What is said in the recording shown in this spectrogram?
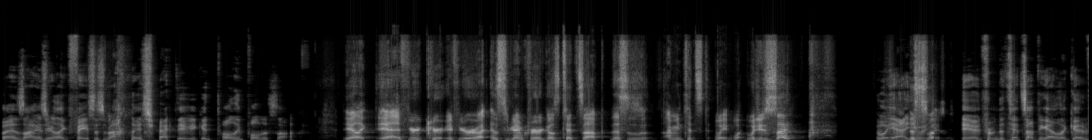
but as long as your like face is mildly attractive, you can totally pull this off. Yeah, like yeah, if your if your uh, Instagram career goes tits up, this is I mean tits. Wait, what? What'd you just say? Well, yeah. This You, is what. from the tits up, you gotta look good.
